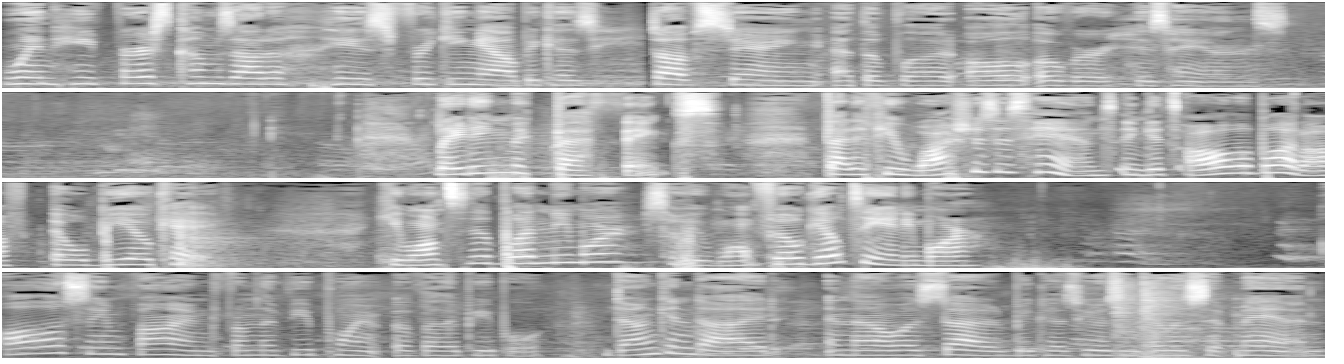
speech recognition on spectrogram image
When he first comes out, he's freaking out because he stops staring at the blood all over his hands. Lady Macbeth thinks that if he washes his hands and gets all the blood off, it will be okay. He won't see the blood anymore, so he won't feel guilty anymore. All seemed fine from the viewpoint of other people. Duncan died, and that was sad because he was an innocent man.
